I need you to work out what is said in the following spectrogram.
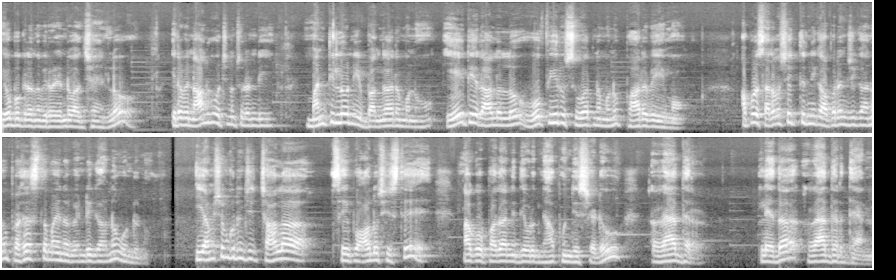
యోగ గ్రంథం ఇరవై రెండవ అధ్యాయంలో ఇరవై నాలుగు వచ్చిన చూడండి. మంటిలో నీ బంగారమును ఏటి రాళ్ళల్లో ఓపీరు సువర్ణమును పారవేయము. అప్పుడు సర్వశక్తి నీకు అపరంజిగాను ప్రశస్తమైన వెండిగాను ఉండును. ఈ అంశం గురించి చాలా సేపు ఆలోచిస్తే నాకు పదాన్ని దేవుడు జ్ఞాపకం చేశాడు రాదర్ లేదా రాదర్ ధ్యాన్.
